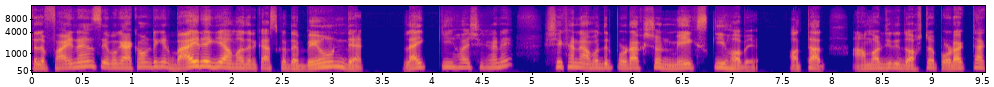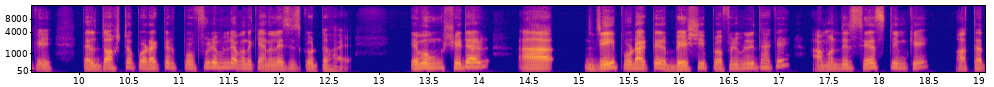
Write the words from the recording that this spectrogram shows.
তাহলে ফাইন্যান্স এবং অ্যাকাউন্টিং এর বাইরে গিয়ে আমাদের কাজ করতে হবে। বিয়ন্ড দ্যাট লাইক কি হয় সেখানে? সেখানে আমাদের প্রোডাকশন মেক্স কি হবে? অর্থাৎ আমার যদি দশটা প্রোডাক্ট থাকে, তাহলে দশটা প্রোডাক্টের প্রফিটেবিলিটি আমাদেরকে এনালাইসিস করতে হয়। এবং সেটার যেই প্রোডাক্টের বেশি প্রফিটেবিলিটি থাকে, আমাদের সেলস টিমকে অর্থাৎ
